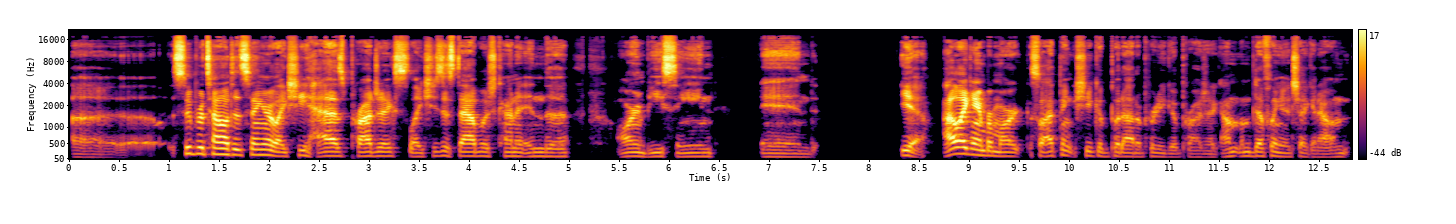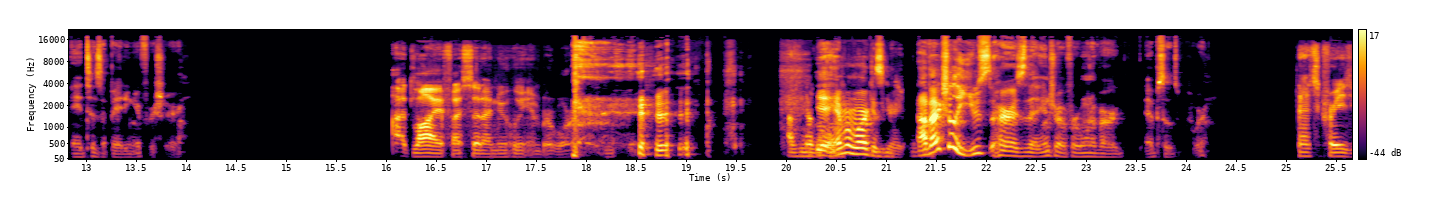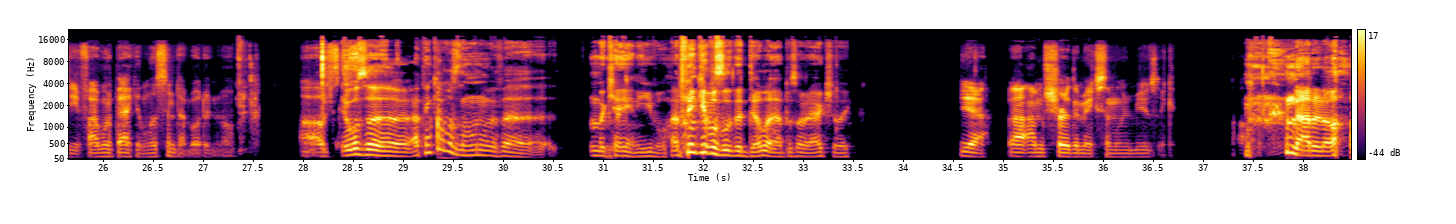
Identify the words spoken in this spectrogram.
uh super talented singer like she has projects like she's established kind of in the r&b scene and yeah i like amber mark so i think she could put out a pretty good project i'm, I'm definitely gonna check it out i'm anticipating it for sure I'd lie if I said I knew who Amber was. I've never. yeah amber mark is great i've actually used her as the intro for one of our episodes before That's crazy. If I went back and listened, I wouldn't know. Uh, it was uh, i think it was the one with uh mckay and evil i think it was with the dilla episode actually yeah. Uh, I'm sure they make similar music. Um, Not at all.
